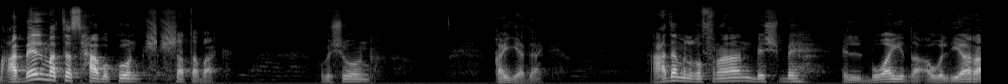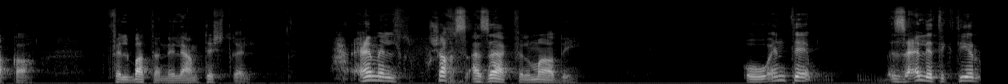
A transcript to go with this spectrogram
عبال ما تصحى بكون شطبك. وبشون قيدك. عدم الغفران بيشبه البويضة أو اليرقة في البطن اللي عم تشتغل. عمل شخص أذاك في الماضي. وانت زعلت كتير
